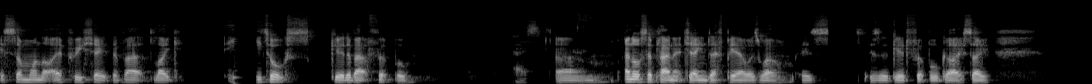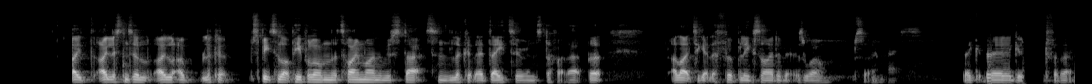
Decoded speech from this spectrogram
is someone that I appreciate the like he, he talks good about football. Nice. Um, and also Planet James FPL as well is is a good football guy. So I I listen to I, I, look at speak to a lot of people on the timeline with stats and look at their data and stuff like that. But I like to get the footballing side of it as well. So nice. they they're good for that.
